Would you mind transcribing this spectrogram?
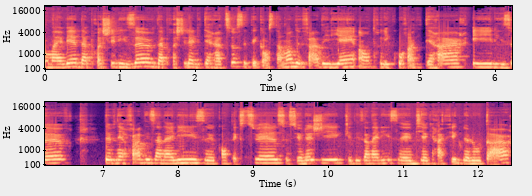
on avait d'approcher les œuvres, d'approcher la littérature, c'était constamment de faire des liens entre les courants littéraires et les œuvres, de venir faire des analyses contextuelles, sociologiques, des analyses biographiques de l'auteur.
